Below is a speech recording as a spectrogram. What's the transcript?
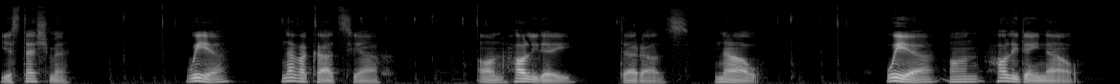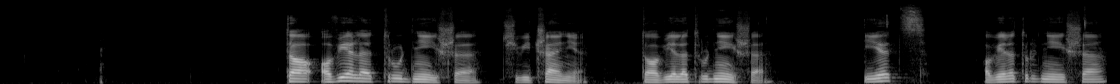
Jesteśmy. We're na wakacjach. On holiday teraz. Now. We're on holiday now. To o wiele trudniejsze ćwiczenie. To o wiele trudniejsze. It's o wiele trudniejsze.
